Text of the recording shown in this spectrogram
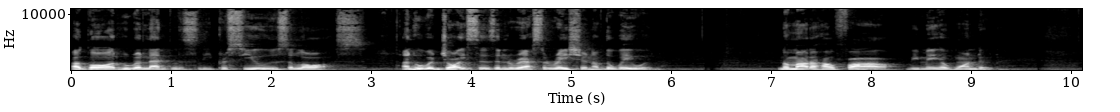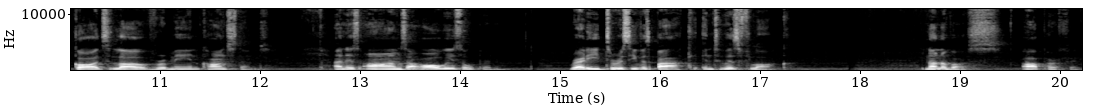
a God who relentlessly pursues the lost and who rejoices in the restoration of the wayward. No matter how far we may have wandered, God's love remains constant, and his arms are always open, ready to receive us back into his flock. None of us are perfect.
